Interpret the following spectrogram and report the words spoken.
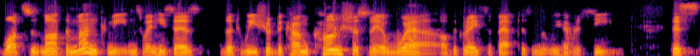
what St. Mark the monk means when he says that we should become consciously aware of the grace of baptism that we have received. This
